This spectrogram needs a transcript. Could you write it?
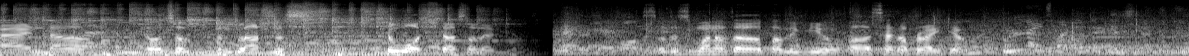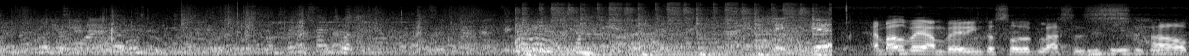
and uh, also glasses to watch the solar. So this is one of the public view uh, setup right here. And by the way, I'm wearing the solar glasses. Um,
